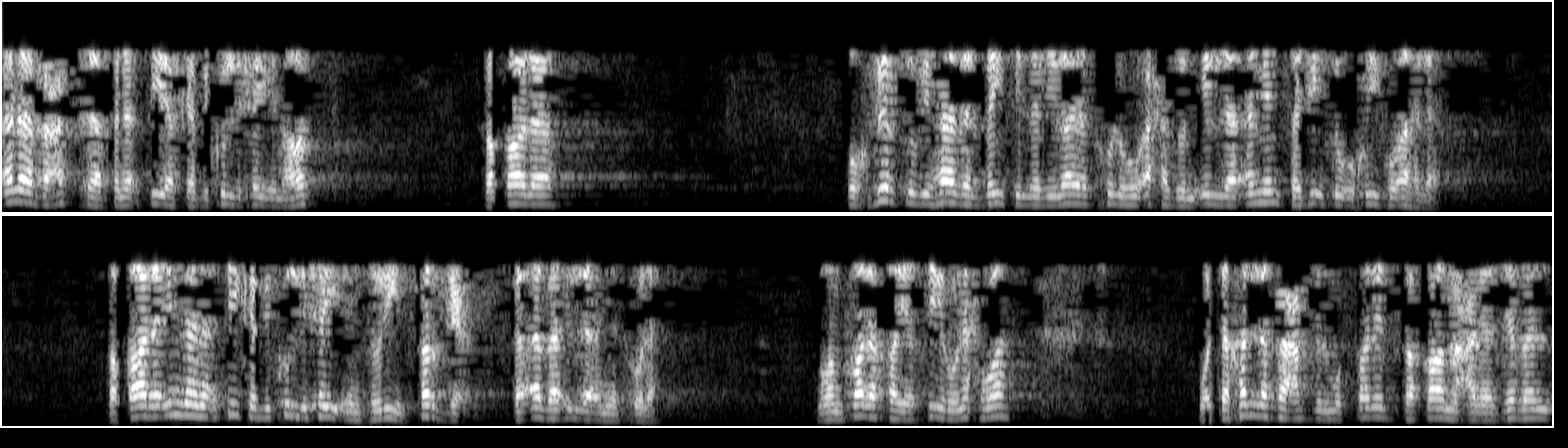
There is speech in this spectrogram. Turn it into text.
ألا بعثت فنأتيك بكل شيء أردت؟ فقال أخبرت بهذا البيت الذي لا يدخله أحد إلا أمن فجئت أخيف أهله. فقال إنا نأتيك بكل شيء تريد فارجع فأبى إلا أن يدخله. وانطلق يسير نحوه وتخلف عبد المطلب فقام على جبل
